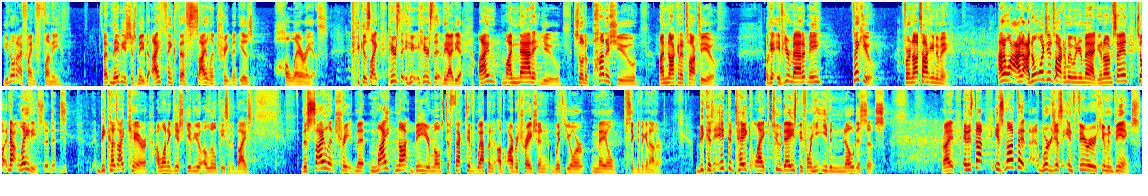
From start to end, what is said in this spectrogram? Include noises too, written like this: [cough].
You know what I find funny? Uh, maybe it's just me, but I think the silent treatment is hilarious. [laughs] because like here's the here, here's the, the idea. I'm, I'm mad at you so to punish you i'm not going to talk to you. Okay if you're mad at me thank you for not talking to me. I don't, I, I don't want you to talk to me when you're mad you know what i'm saying? So now ladies because i care i want to just give you a little piece of advice the silent treatment might not be your most effective weapon of arbitration with your male significant other because it could take like two days before he even notices. [laughs] right? And it's not, it's not that we're just inferior human beings.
